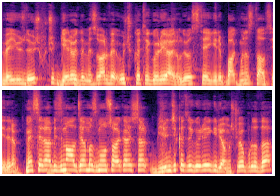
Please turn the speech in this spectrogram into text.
ve %3.5 geri ödemesi var ve 3 kategoriye ayrılıyor. Siteye girip bakmanızı tavsiye ederim. Mesela bizim alacağımız mouse arkadaşlar birinci kategoriye giriyormuş ve burada da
